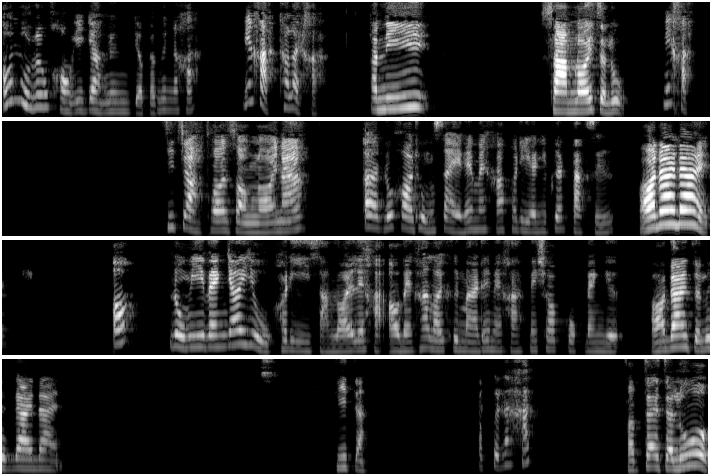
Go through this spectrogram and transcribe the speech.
อ๋อ หนูลืมของอีกอย่างหนึ่งเดี๋ยวแป๊บนึงนะคะ นี่ค่ะ เท่าไหร่ค่ะ อันนี้สามร้อยจ้ะลูก นี่ค่ะ นี่จ้ะทอนสองร้อยนะ เออหนูขอถุงใส่ได้ไหมคะ พอดีอันนี้เพื่อนฝากซื้อ อ๋อได้ได้อ๋อหนูมีแบงค์ย่อยอยู่พอดีสามร้อยเลยค่ะ เอาแบงค์ห้าร้อยคืนมาได้ไหมคะ ไม่ชอบพกแบงค์เยอะ อ๋อได้จ้ะลูกได้ได้นี่จ้ะขอบคุณนะคะ ขอบใจจ้ะลูก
